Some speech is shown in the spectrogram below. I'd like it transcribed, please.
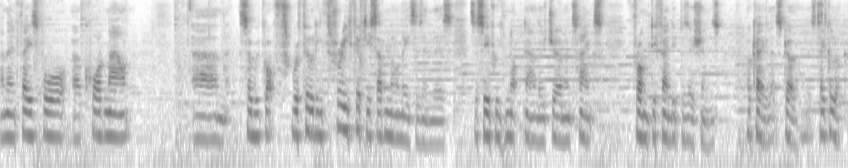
And then phase four, uh, quad mount. Um, so we've got we're fielding three 57 millimeters in this to see if we can knock down those German tanks from defended positions. Okay, let's go. Let's take a look.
